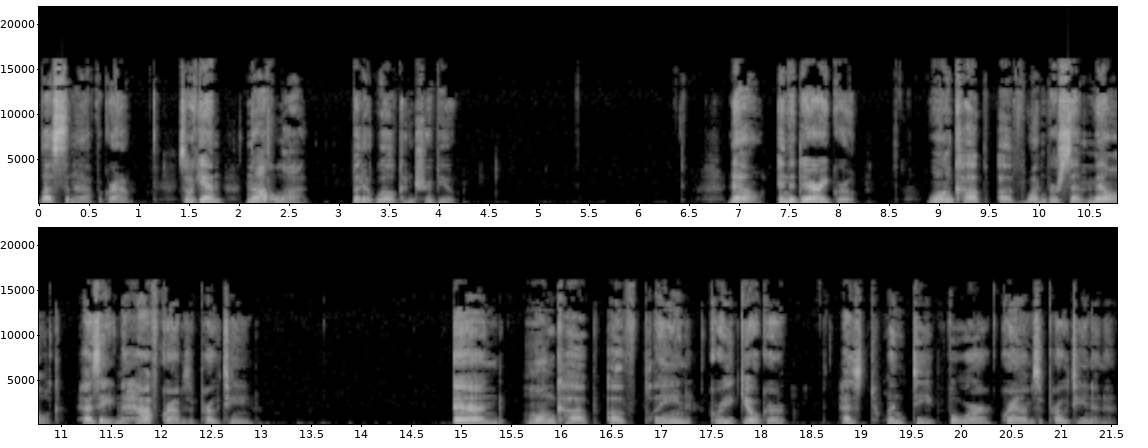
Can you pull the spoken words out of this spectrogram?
less than half a gram. So, again, not a lot, but it will contribute. Now, in the dairy group, one cup of 1% milk has 8.5 grams of protein, and one cup of plain Greek yogurt has 24 grams of protein in it.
